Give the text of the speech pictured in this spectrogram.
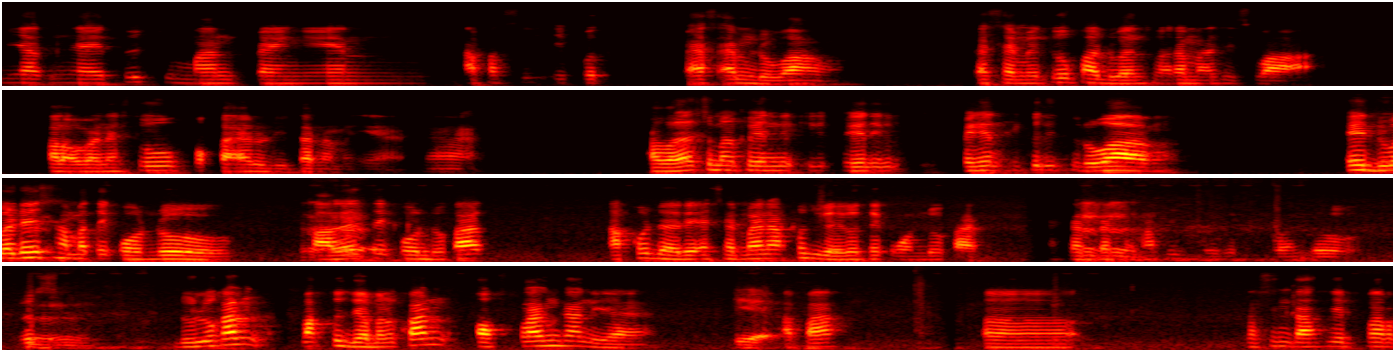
niatnya itu cuman pengen apa sih ikut PSM doang. PSM itu paduan suara mahasiswa. Kalau UNS itu Poka Erudita namanya. Nah, awalnya cuma pengen, pengen, pengen ikut itu doang. Eh, dua deh sama taekwondo. Kalau taekwondo kan, aku dari SMA aku juga ikut taekwondo kan. SMP SMA juga ikut taekwondo. Terus, dulu kan waktu zaman kan offline kan ya. Iya. Yeah. Apa? Uh, presentasi per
